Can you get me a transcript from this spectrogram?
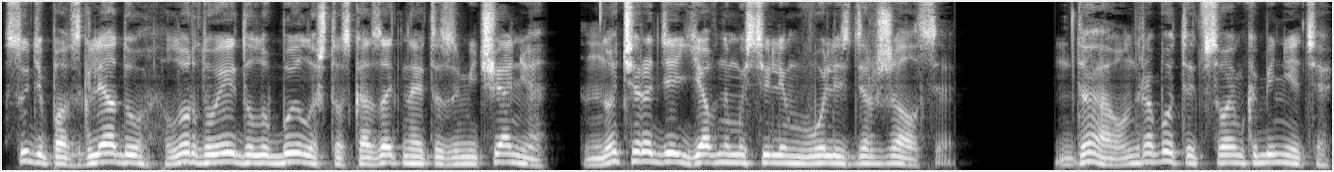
Судя по взгляду, лорду Эйдолу было что сказать на это замечание, но чародей явным усилием воли сдержался. Да, он работает в своем кабинете,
